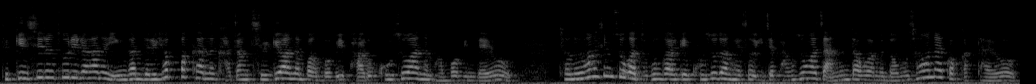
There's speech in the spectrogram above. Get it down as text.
듣기 싫은 소리를 하는 인간들을 협박하는 가장 즐겨하는 방법이 바로 고소하는 방법인데요. 저는 황심소가 누군가에게 고소당해서 이제 방송하지 않는다고 하면 너무 서운할 것 같아요.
